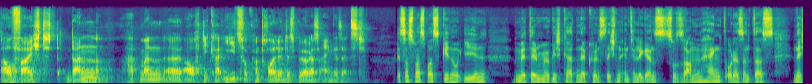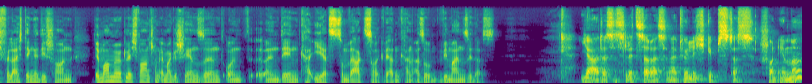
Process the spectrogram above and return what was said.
aufweicht, dann hat man äh, auch die KI zur Kontrolle des Bürgers eingesetzt. Ist das was, was genuin mit den Möglichkeiten der künstlichen Intelligenz zusammenhängt oder sind das nicht vielleicht Dinge, die schon immer möglich waren, schon immer geschehen sind und in denen KI jetzt zum Werkzeug werden kann? Also wie meinen Sie das? Ja, das ist letzteres. Natürlich gibt's das schon immer,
